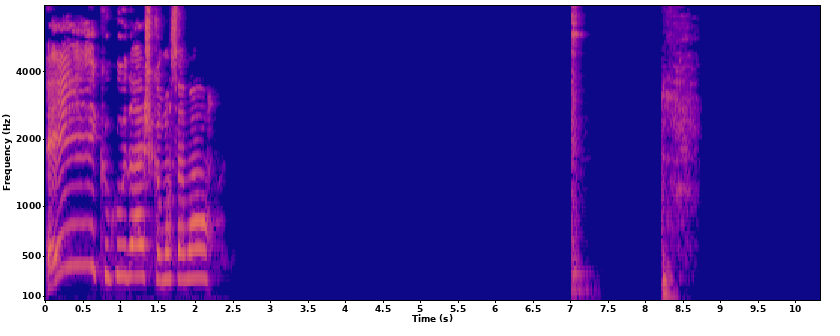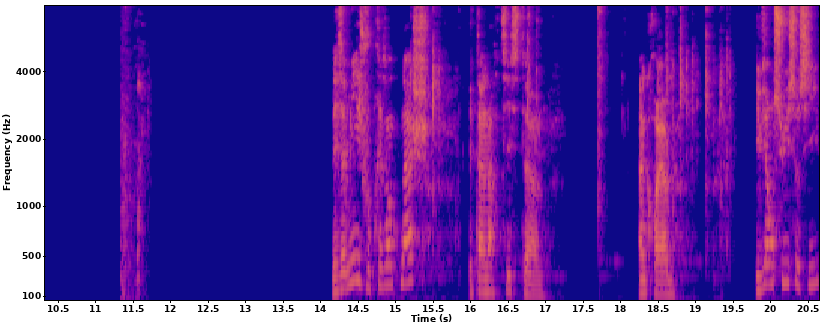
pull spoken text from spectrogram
Hey, coucou Dash, comment ça va? Les amis, je vous présente Nash, qui est un artiste euh, incroyable. Il vit en Suisse aussi.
